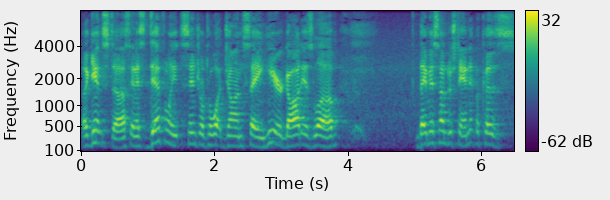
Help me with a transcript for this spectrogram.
against us, and it's definitely central to what John's saying here God is love. They misunderstand it because,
